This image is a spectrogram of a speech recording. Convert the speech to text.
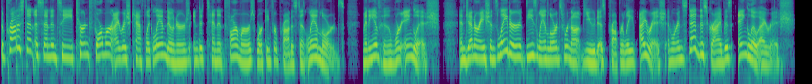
The Protestant ascendancy turned former Irish Catholic landowners into tenant farmers working for Protestant landlords, many of whom were English. And generations later, these landlords were not viewed as properly Irish and were instead described as Anglo Irish.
